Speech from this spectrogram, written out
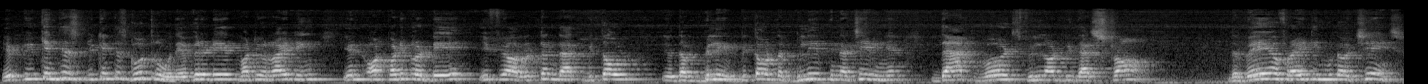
if you can just you can just go through every day what you're writing in on particular day, if you are written that without the belief, without the belief in achieving it, that words will not be that strong. The way of writing would have changed.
